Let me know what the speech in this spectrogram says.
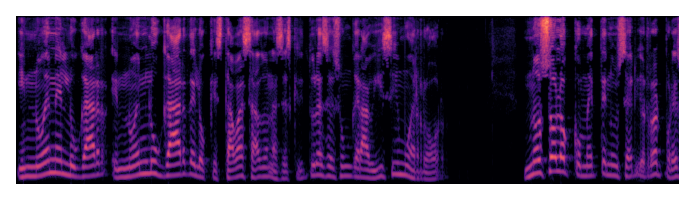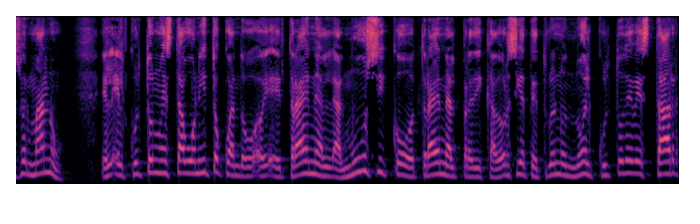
y no en el lugar, no en lugar de lo que está basado en las escrituras es un gravísimo error no solo cometen un serio error, por eso hermano, el, culto no está bonito cuando eh, traen al, músico o traen al predicador siete truenos, no, el culto debe estar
